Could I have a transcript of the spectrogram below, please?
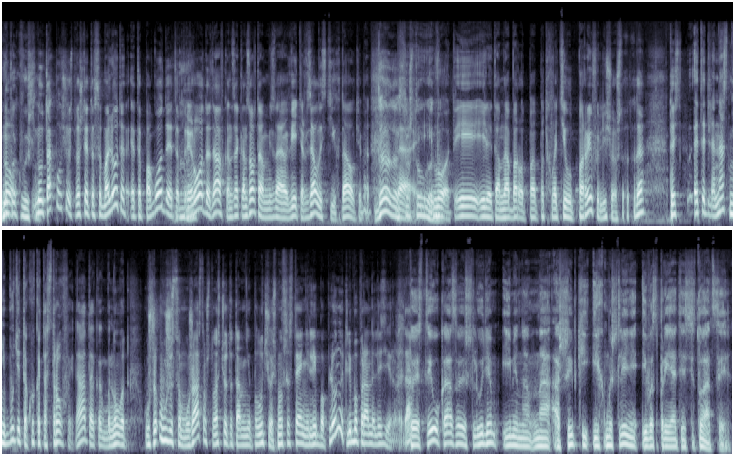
ну, так вышло. Ну так получилось, потому что это самолет, это, погода, это природа, да, в конце концов, там, не знаю, ветер взял и стих, да, у тебя. Да, да, всё что и угодно. Вот, и, или там наоборот, по- подхватил порыв или еще что-то, да. То есть это для нас не будет такой катастрофой, да, это как бы, ну вот, уже ужасом ужасным, что у нас что-то там не получилось. Мы в состоянии либо плюнуть, либо проанализировать, да. То есть ты указываешь людям именно на ошибки их мышления и восприятия ситуации.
